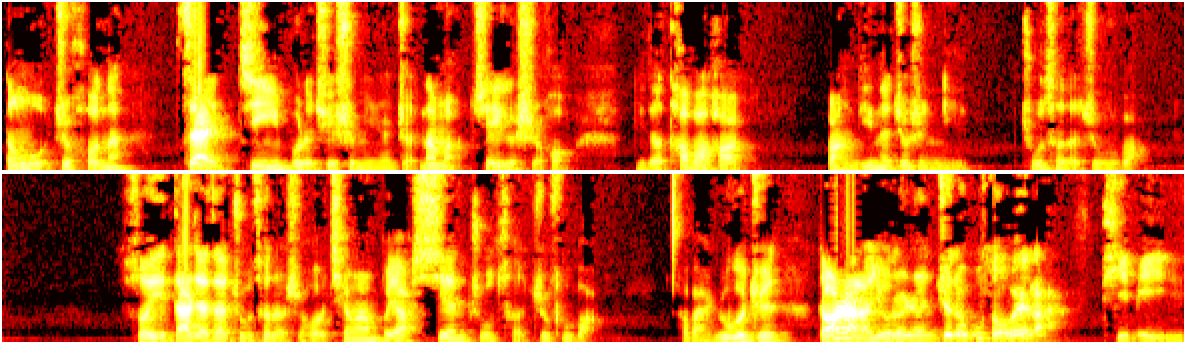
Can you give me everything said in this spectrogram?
登录之后呢，再进一步的去实名认证。那么这个时候，你的淘宝号。绑定的就是你注册的支付宝，所以大家在注册的时候千万不要先注册支付宝，好吧？如果觉得当然了，有的人觉得无所谓了，TB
